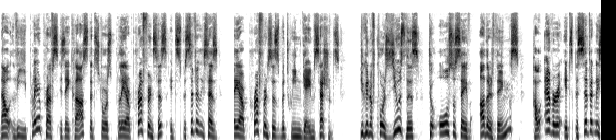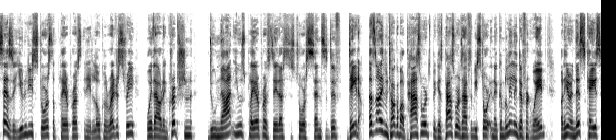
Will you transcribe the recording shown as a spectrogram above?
Now the player prefs is a class that stores player preferences. It specifically says player preferences between game sessions. You can of course use this to also save other things. However, it specifically says that Unity stores the player prefs in a local registry without encryption, do not use player prefs data to store sensitive data. Let's not even talk about passwords because passwords have to be stored in a completely different way. But here in this case,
